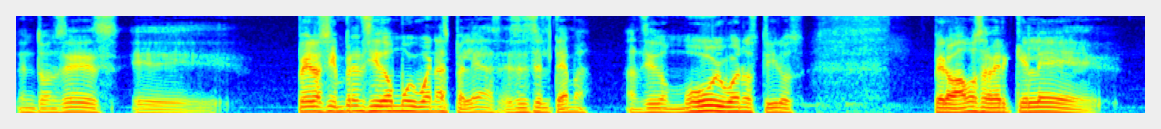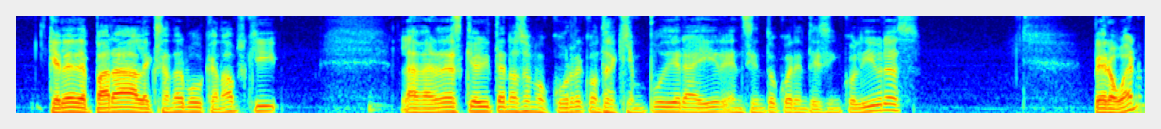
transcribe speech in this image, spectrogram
Entonces, eh, pero siempre han sido muy buenas peleas, ese es el tema. Han sido muy buenos tiros. Pero vamos a ver qué le, qué le depara a Alexander Volkanovski. La verdad es que ahorita no se me ocurre contra quién pudiera ir en 145 libras. Pero bueno,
